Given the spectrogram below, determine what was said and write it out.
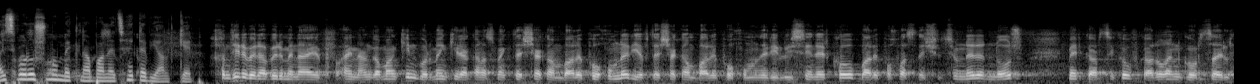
այս որոշումը մեկնաբանեց հետեւյալ կերպ. Խնդիրը վերաբերում է նաեւ այն հանգամանքին, որ մենք իրականացում ենք տեսչական բարեփոխումներ եւ տեսչական բարեփոխումների լույսի ներքո բարեփոխված տեսչությունները նոր մեր կարծիքով կարող են գործել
